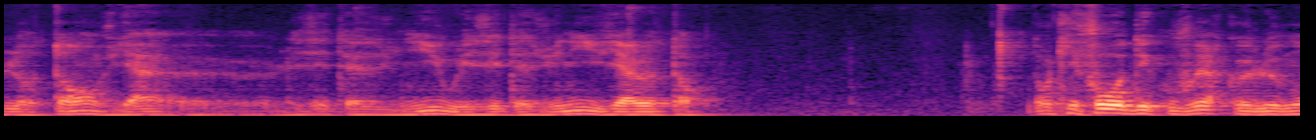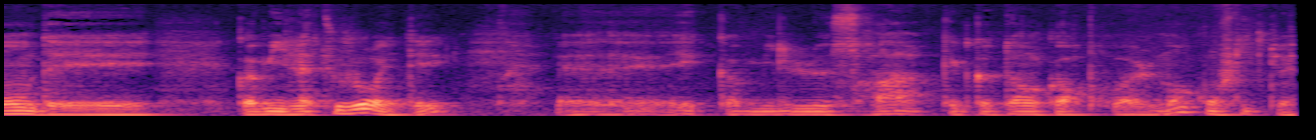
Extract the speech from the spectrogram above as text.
l'OTAN via les États-Unis ou les États-Unis via l'OTAN. Donc il faut découvrir que le monde est comme il l'a toujours été, euh, et comme il le sera quelque temps encore probablement, conflictuel.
